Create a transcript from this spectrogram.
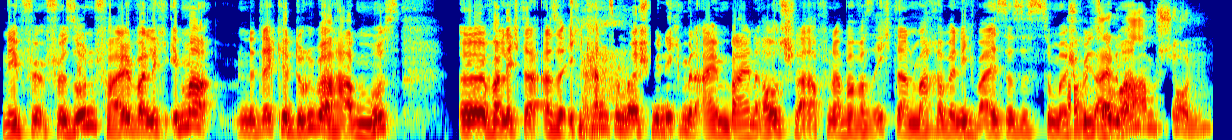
Nee, für, für so einen Fall, weil ich immer eine Decke drüber haben muss, äh, weil ich da, also ich kann zum Beispiel nicht mit einem Bein rausschlafen, aber was ich dann mache, wenn ich weiß, dass es zum Aber Beispiel mit einem Sommer. Arm schon.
